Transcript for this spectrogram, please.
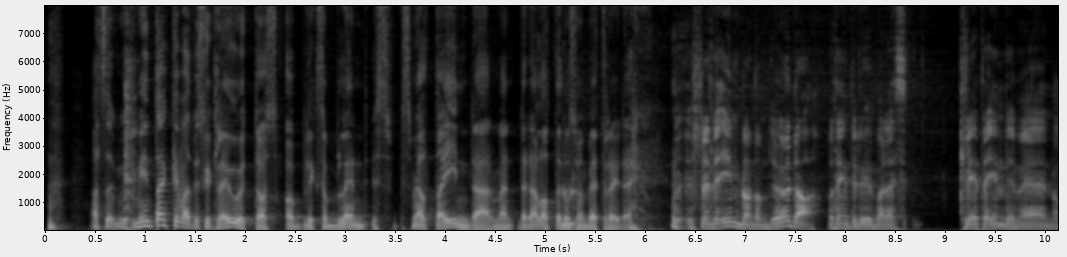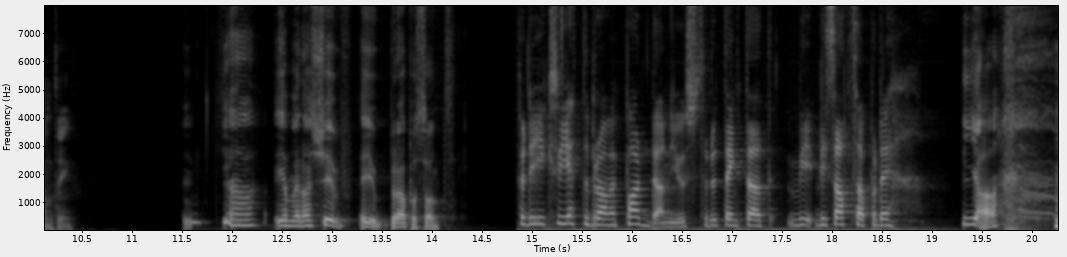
Alltså, min tanke var att vi skulle klä ut oss och liksom blend, smälta in där, men det där låter nog som en bättre idé. Ställde in bland de döda. Vad tänkte du bara kleta in dig med någonting? Ja, jag menar Shiv är ju bra på sånt. För det gick så jättebra med paddan just, så du tänkte att vi, vi satsar på det. Ja.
